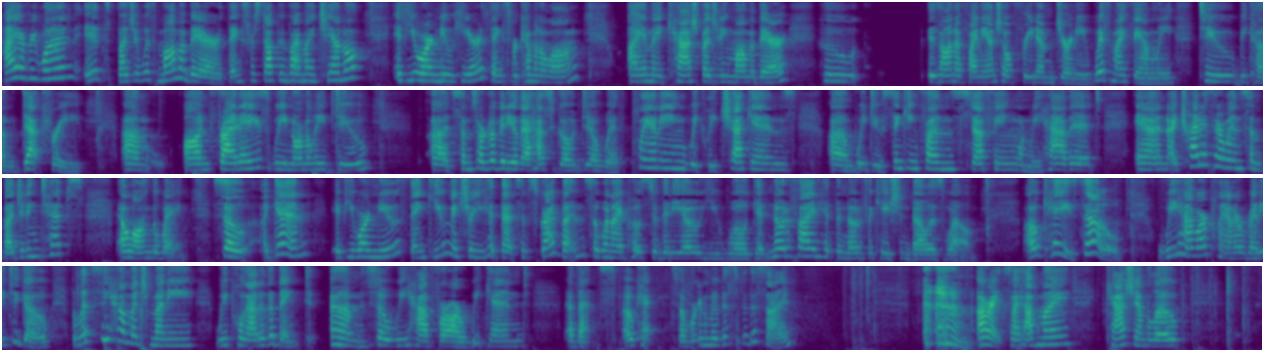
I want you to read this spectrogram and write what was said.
Hi everyone, it's Budget with Mama Bear. Thanks for stopping by my channel. If you are new here, thanks for coming along. I am a cash budgeting Mama Bear who is on a financial freedom journey with my family to become debt free. Um, on Fridays, we normally do uh, some sort of a video that has to go deal with planning, weekly check-ins. Um, we do sinking funds stuffing when we have it. And I try to throw in some budgeting tips along the way. So again, if you are new, thank you. Make sure you hit that subscribe button so when I post a video, you will get notified. Hit the notification bell as well. Okay, so we have our planner ready to go, but let's see how much money we pulled out of the bank. Um, so we have for our weekend events. Okay, so we're to move this to the side. All right, so I have my cash envelope.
